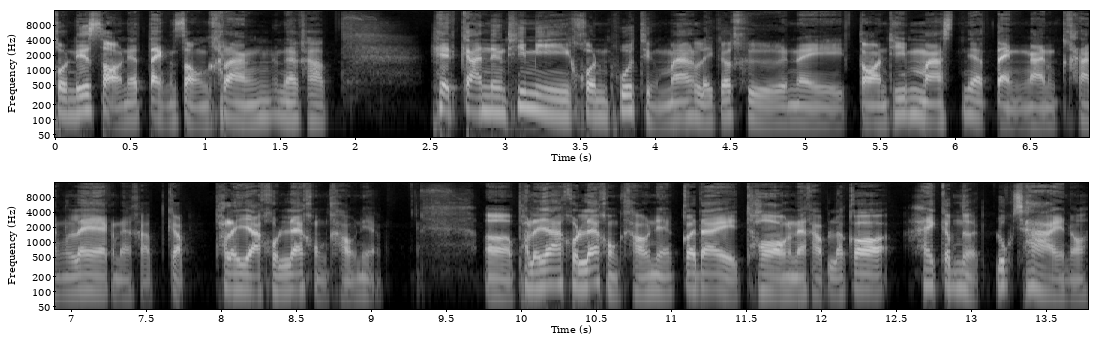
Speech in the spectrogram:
คนที่2เนี่ยแต่ง 2 ครั้งนะครับเหตุการณ์หนึ่งที่มีคนพูดถึงมากเลยก็คือในตอนที่มัสเนี่ยแต่งงานครั้งแรกนะครับกับภรรยาคนแรกของเขาเนี่ย ภรรยาคนแรกของเขาเนี่ยก็ได้ทองนะครับแล้วก็ให้กำเนิดลูกชายเนาะ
